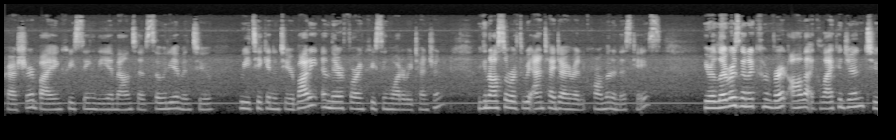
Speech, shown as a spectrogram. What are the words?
pressure by increasing the amount of sodium into retaken into your body and therefore increasing water retention. We can also work through antidiuretic hormone in this case. Your liver is going to convert all that glycogen to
